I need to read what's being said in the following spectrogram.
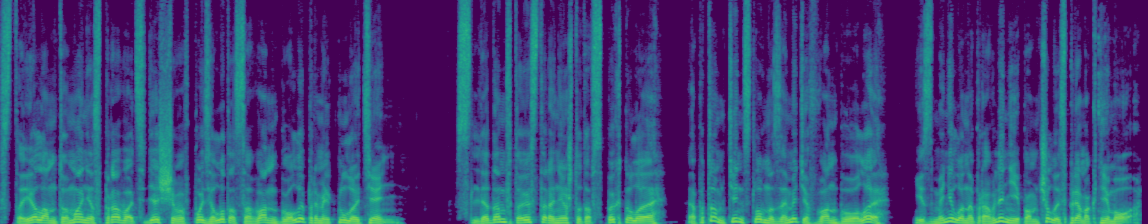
В стоялом тумане справа от сидящего в позе лотоса Ван Буэлэ промелькнула тень. Следом в той стороне что-то вспыхнуло, а потом тень, словно заметив Ван Буэлэ, изменила направление и помчалась прямо к нему.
